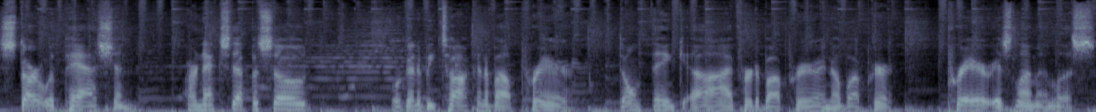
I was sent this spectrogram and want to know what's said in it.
Start with passion. Our next episode, we're going to be talking about prayer. Don't think, oh, I've heard about prayer, I know about prayer. Prayer is limitless,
